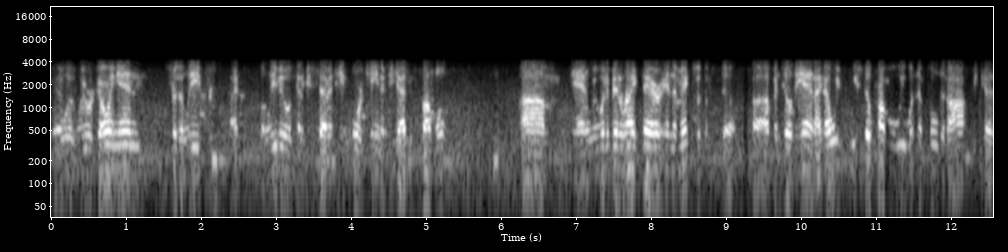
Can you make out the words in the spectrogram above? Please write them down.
we were going in for the lead. For, believe it was going to be 17-14 if he hadn't fumbled. Um, and we would have been right there in the mix with them still uh, up until the end. I know we we still probably wouldn't have pulled it off because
